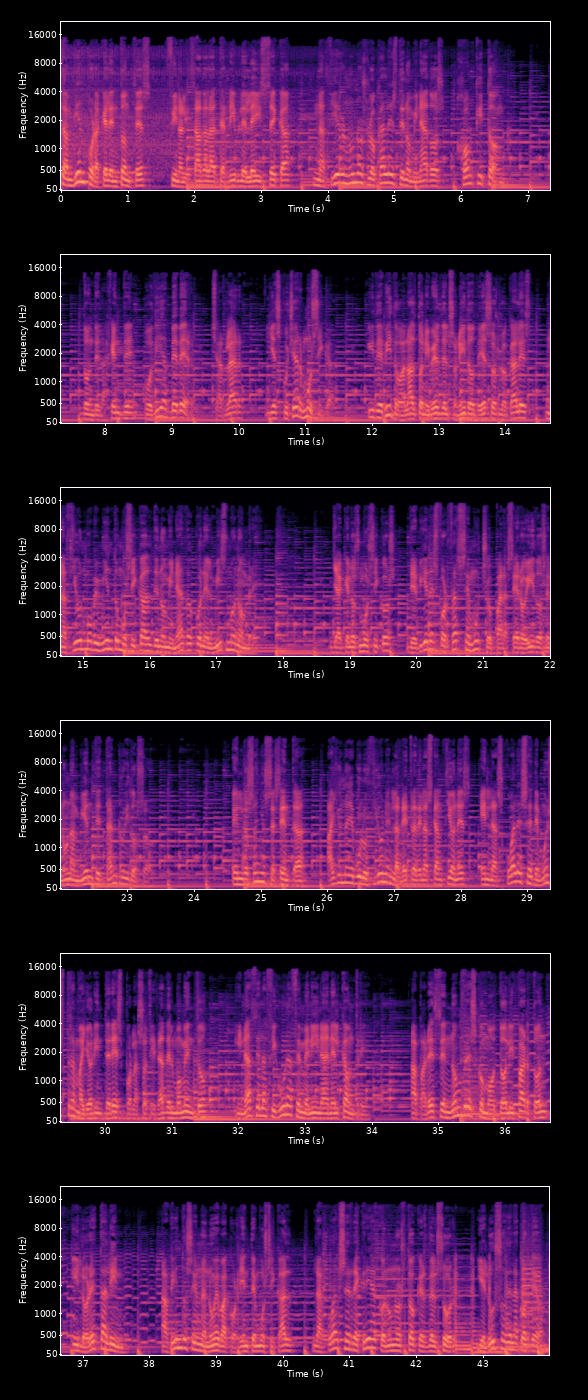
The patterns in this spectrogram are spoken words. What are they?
También por aquel entonces, finalizada la terrible ley seca, nacieron unos locales denominados honky tonk, donde la gente podía beber, charlar y escuchar música. Y debido al alto nivel del sonido de esos locales, nació un movimiento musical denominado con el mismo nombre, ya que los músicos debían esforzarse mucho para ser oídos en un ambiente tan ruidoso. En los años 60 hay una evolución en la letra de las canciones en las cuales se demuestra mayor interés por la sociedad del momento y nace la figura femenina en el country. Aparecen nombres como Dolly Parton y Loretta Lynn, abriéndose una nueva corriente musical la cual se recrea con unos toques del sur y el uso del acordeón.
